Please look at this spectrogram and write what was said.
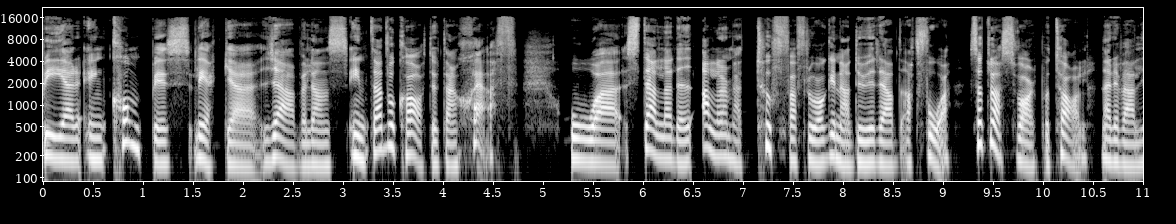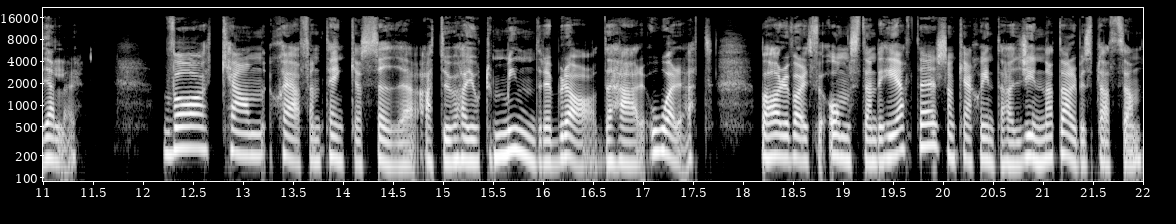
ber en kompis leka djävulens, inte advokat utan chef och ställa dig alla de här tuffa frågorna du är rädd att få så att du har svar på tal när det väl gäller. Vad kan chefen tänka säga att du har gjort mindre bra det här året? Vad har det varit för omständigheter som kanske inte har gynnat arbetsplatsen?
